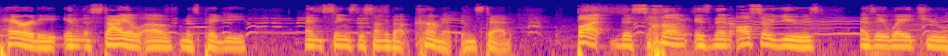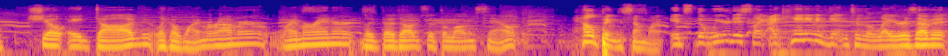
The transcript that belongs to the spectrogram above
parody in the style of Miss Piggy and sings the song about Kermit instead. But this song is then also used as a way to show a dog, like a Weimaraner, Weimaraner, like the dogs with the long snout, helping someone. It's the weirdest, like, I can't even get into the layers of it,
